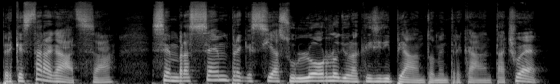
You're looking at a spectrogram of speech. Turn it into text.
perché sta ragazza sembra sempre che sia sull'orlo di una crisi di pianto mentre canta, cioè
